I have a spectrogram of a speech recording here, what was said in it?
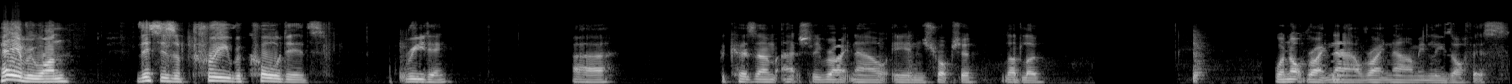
everyone, this is a pre-recorded reading uh, because I'm actually right now in Shropshire, Ludlow. Well, not right now. Right now, I'm in Lee's office.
